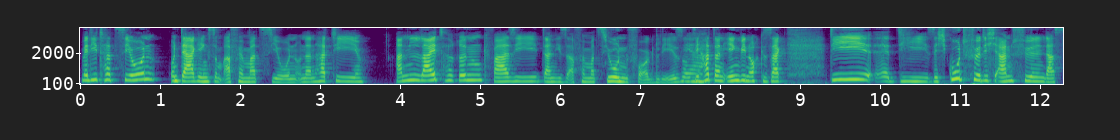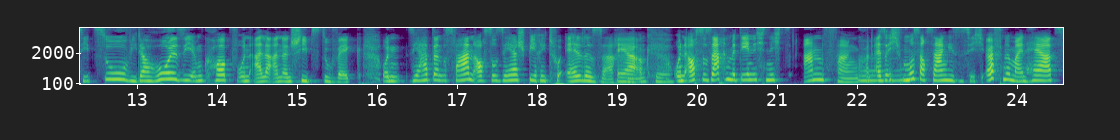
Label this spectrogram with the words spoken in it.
Meditation und da ging es um Affirmationen. Und dann hat die Anleiterin quasi dann diese Affirmationen vorgelesen. Und Ja. sie hat dann irgendwie noch gesagt, die, äh, die sich gut für dich anfühlen, lass sie zu, wiederhol sie im Kopf und alle anderen schiebst du weg. Und sie hat dann, das waren auch so sehr spirituelle Sachen. Ja, okay. Und auch so Sachen, mit denen ich nichts anfangen konnte. Also ich muss auch sagen, dieses Ich öffne mein Herz,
